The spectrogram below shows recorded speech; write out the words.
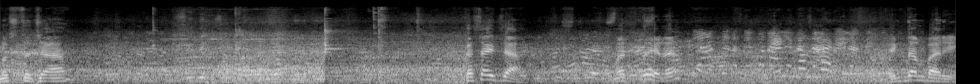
मस्त चहा. कसा आहे चहा? मस्त आहे ना? एकदम भारी.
